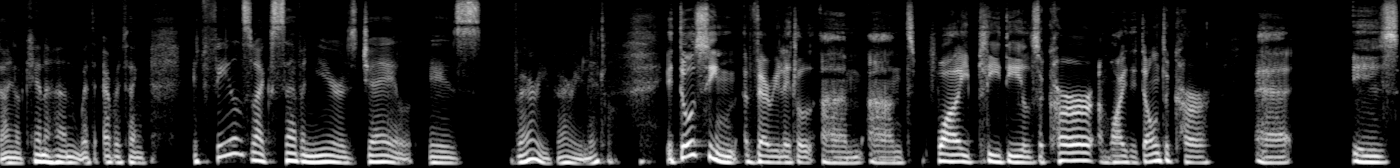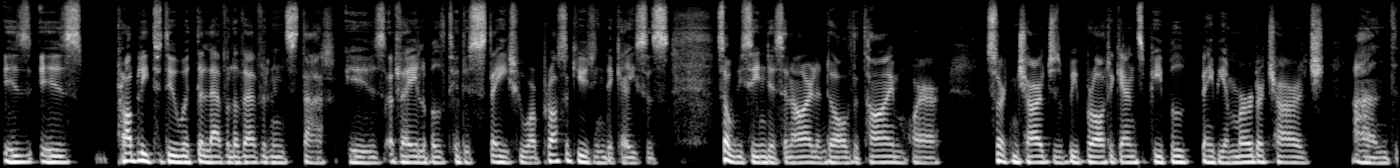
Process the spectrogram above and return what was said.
Daniel Kinahan, with everything, it feels like seven years jail is very, very little. it does seem very little, um, and why plea deals occur and why they don't occur uh, is is is probably to do with the level of evidence that is available to the state who are prosecuting the cases. So we've seen this in Ireland all the time, where certain charges will be brought against people, maybe a murder charge, and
